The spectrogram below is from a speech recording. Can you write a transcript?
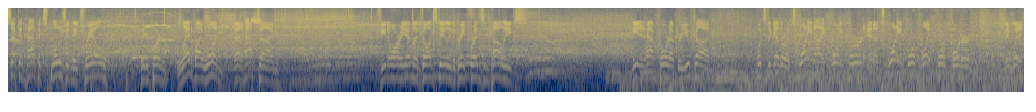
Second half explosion. They trailed, beg your pardon, led by one at halftime. Geno Auriemma and Dawn Staley, the great friends and colleagues, meet at half court after UConn puts together a 29-point third and a 24-point fourth quarter. They win it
